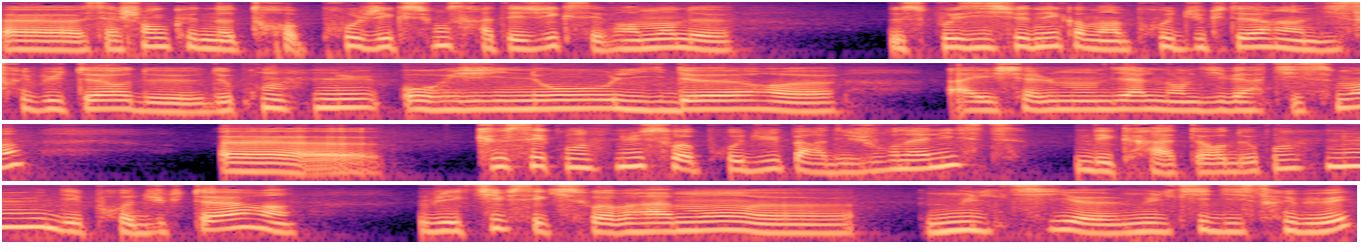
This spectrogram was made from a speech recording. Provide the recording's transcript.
euh, sachant que notre projection stratégique, c'est vraiment de, se positionner comme un producteur, un distributeur de, contenus originaux, leader euh, à échelle mondiale dans le divertissement. Euh, que ces contenus soient produits par des journalistes, des créateurs de contenus, des producteurs. L'objectif, c'est qu'ils soient vraiment euh, multi, multi distribués.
